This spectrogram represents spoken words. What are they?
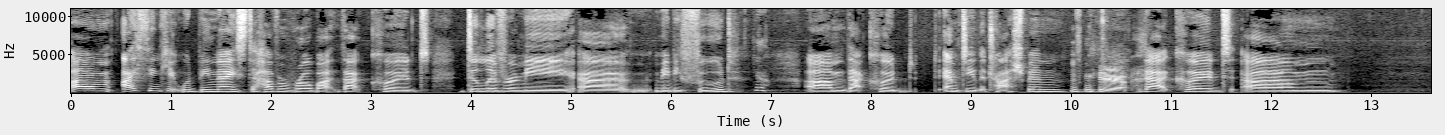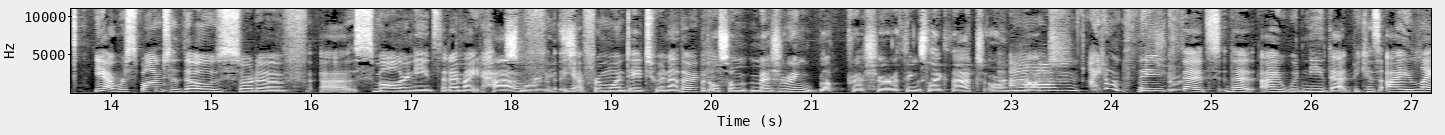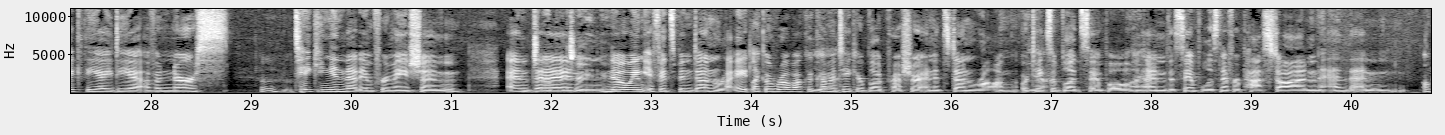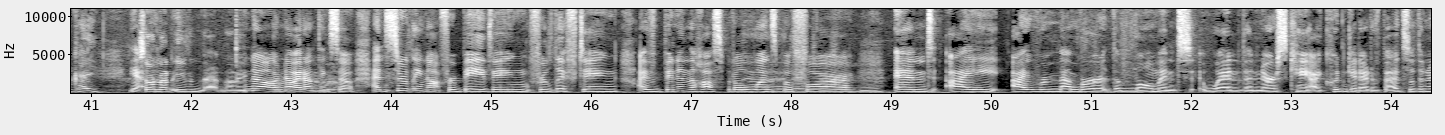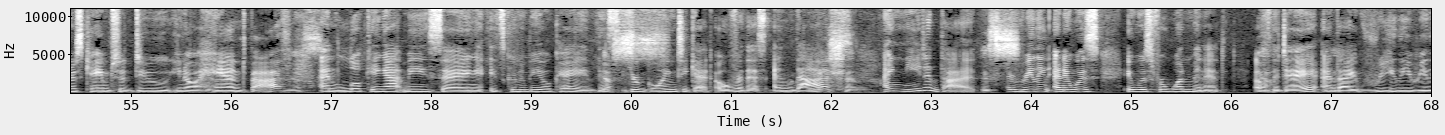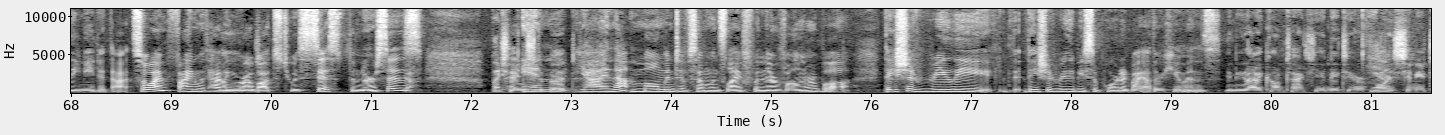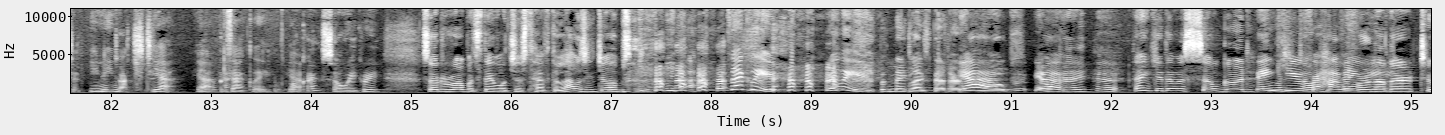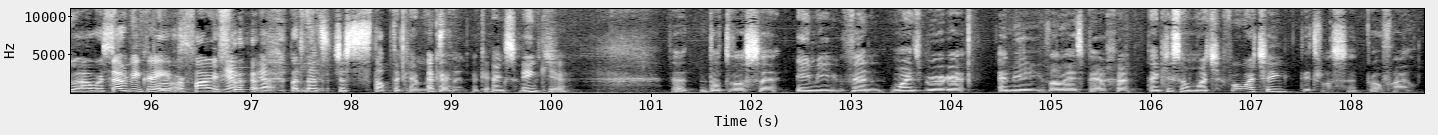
Um, I think it would be nice to have a robot that could deliver me uh, maybe food. Yeah. Um, that could empty the trash bin. Yeah. That could, um, yeah, respond to those sort of uh, smaller needs that I might have. Smaller needs? Yeah, from one day to another. But also measuring blood pressure, things like that, or not? Um, I don't think sure. that that I would need that because I like the idea of a nurse Mm-hmm. taking in that information and then knowing if it's been done right. Like a robot could come and take your blood pressure and it's done wrong, or Yeah. takes a blood sample Yeah. and the sample is never passed on, and then Okay. Yeah. So not even that. Not even. no, no, I don't think no. so. And certainly not for bathing, for lifting. I've been in the hospital once before, Mm-hmm. and I I remember the moment when the nurse came. I couldn't get out of bed, so the nurse came to do you know a hand bath Yes. and looking at me, saying, "It's going to be okay. This Yes. you're going to get over this." And that. I needed that. It's- I really and it was it was for one minute. Of Yeah. the day, and I really, really needed that. So I'm fine with having robots to assist the nurses, but Change the bed. Yeah, in that moment of someone's life when they're vulnerable, they should really they should really be supported by other humans. You need eye contact. You need to hear Yeah. voice. You need to You be need touched. Yeah, yeah, exactly. Yeah. Okay, so we agree. So the robots, they will just have the lousy jobs, Exactly. really. but make life better. I Yeah, hope. yeah, Okay. yeah. Thank you. That was so good. Thank you for having for me. another two hours. That would be great. Or five. Yeah, yeah. but let's just stop the camera. Okay. then. Okay. Thanks so Thank much. you. Uh, dat was uh, Amy van Weinsbergen, MBA van Wijsbergen. Thank you so much for watching. Dit was uh, Profile.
